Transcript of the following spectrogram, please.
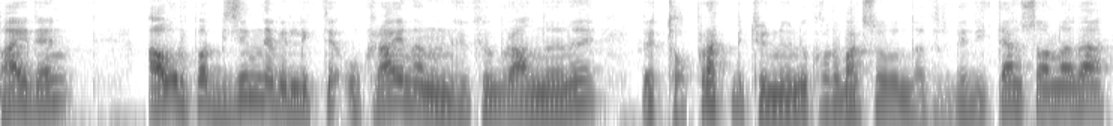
Biden, Avrupa bizimle birlikte Ukrayna'nın hükümranlığını ve toprak bütünlüğünü korumak zorundadır dedikten sonra da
